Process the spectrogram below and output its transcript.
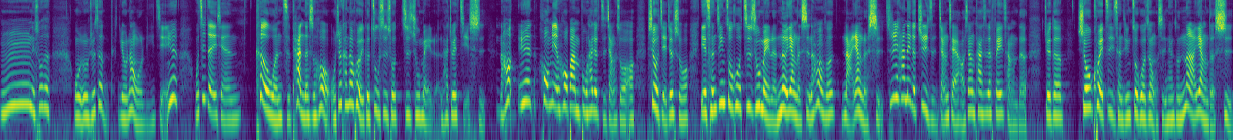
嗯，你说的，我我觉得有让我理解，因为我记得以前课文只看的时候，我就看到会有一个注释说蜘蛛美人，他就会解释。然后，因为后面后半部他就只讲说，哦，秀姐就说也曾经做过蜘蛛美人那样的事。然后我说哪样的事？就是他那个句子讲起来好像他是非常的觉得羞愧自己曾经做过这种事情。他说那样的事，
